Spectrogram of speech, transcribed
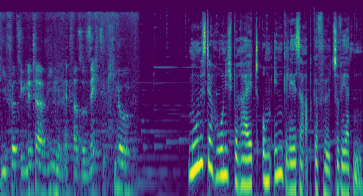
die 40 Liter wiegen in etwa so 60 Kilo. Nun ist der Honig bereit, um in Gläser abgefüllt zu werden.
